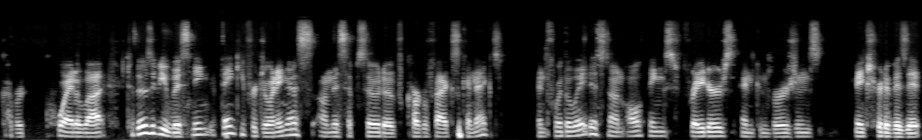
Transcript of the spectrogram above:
covered quite a lot. To those of you listening, thank you for joining us on this episode of Cargo Facts Connect. And for the latest on all things freighters and conversions, make sure to visit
